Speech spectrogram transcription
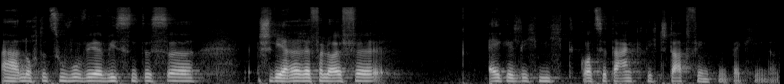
Äh, noch dazu, wo wir wissen, dass äh, schwerere Verläufe eigentlich nicht, Gott sei Dank, nicht stattfinden bei Kindern.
